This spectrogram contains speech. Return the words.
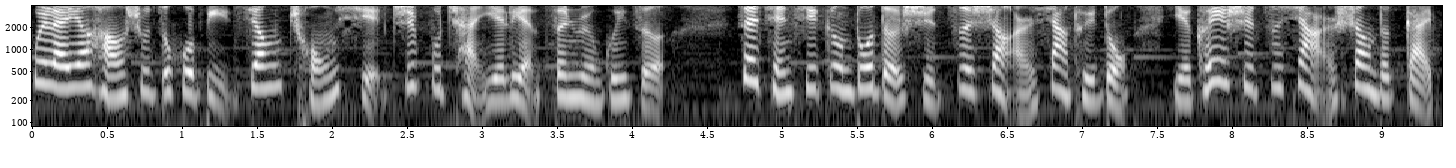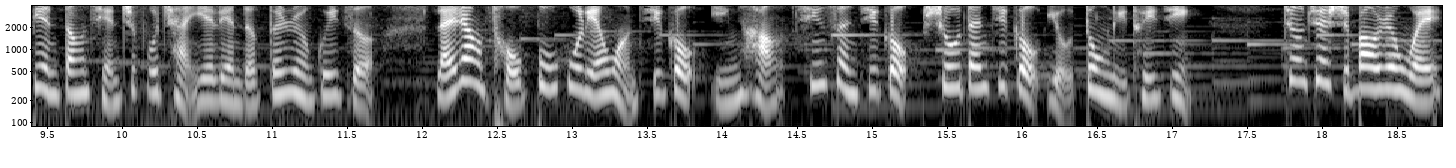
未来央行数字货币将重写支付产业链分润规则，在前期更多的是自上而下推动，也可以是自下而上的改变当前支付产业链的分润规则，来让头部互联网机构、银行、清算机构、收单机构有动力推进。证券时报认为，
